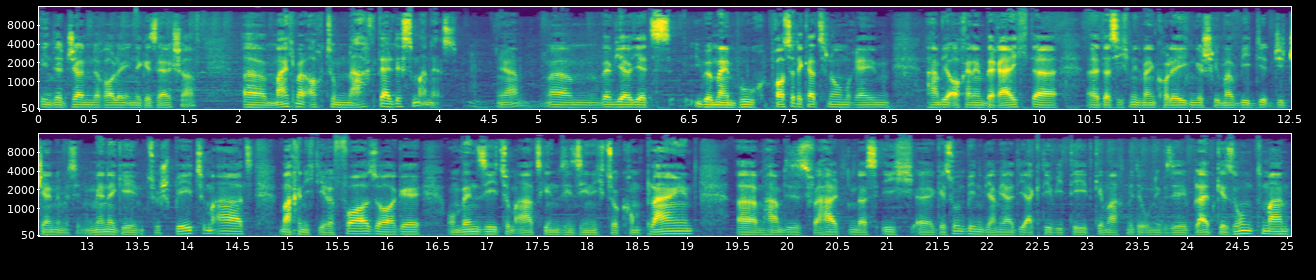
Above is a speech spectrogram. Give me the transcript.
in der Genderrolle in der Gesellschaft. Äh, manchmal auch zum Nachteil des Mannes. Ja? Ähm, wenn wir jetzt über mein Buch Prostatakarzinom reden, haben wir auch einen Bereich da, äh, dass ich mit meinen Kollegen geschrieben habe, wie die, die sind. Männer gehen zu spät zum Arzt, machen nicht ihre Vorsorge und wenn sie zum Arzt gehen, sind sie nicht so compliant, ähm, haben dieses Verhalten, dass ich äh, gesund bin. Wir haben ja die Aktivität gemacht mit der Universität Bleib gesund, Mann.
